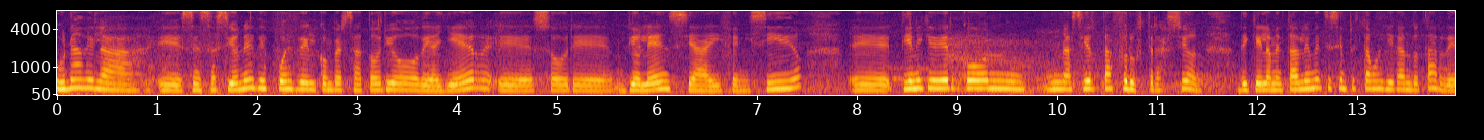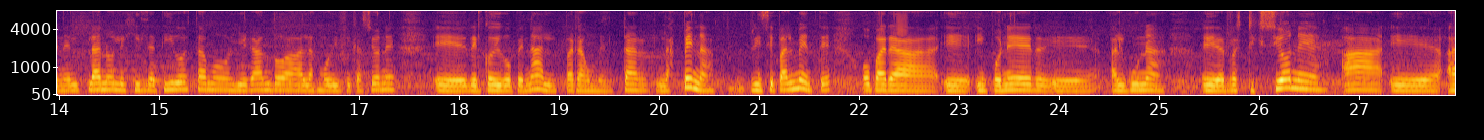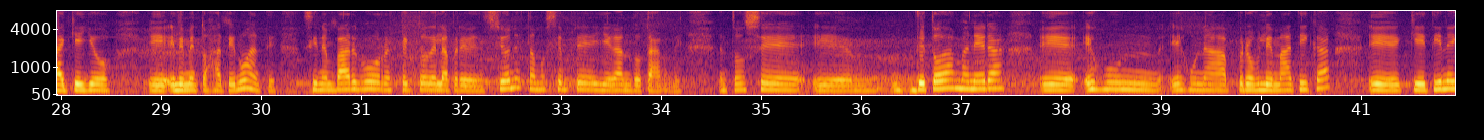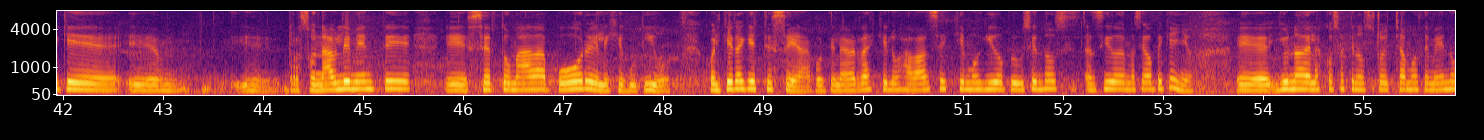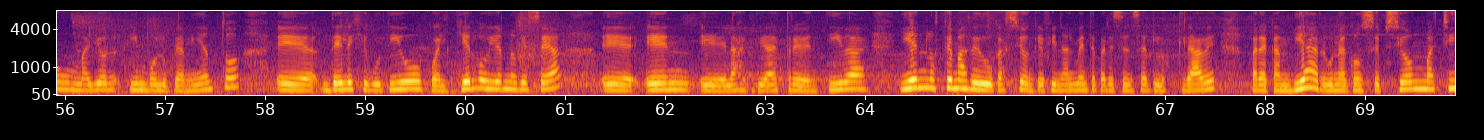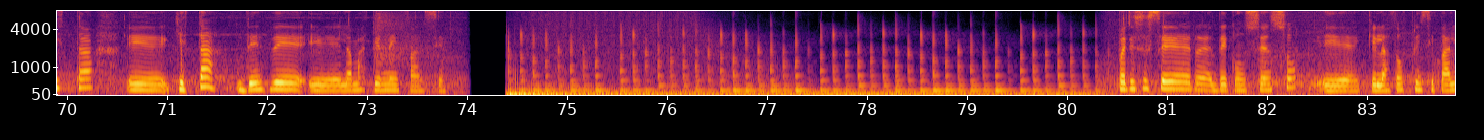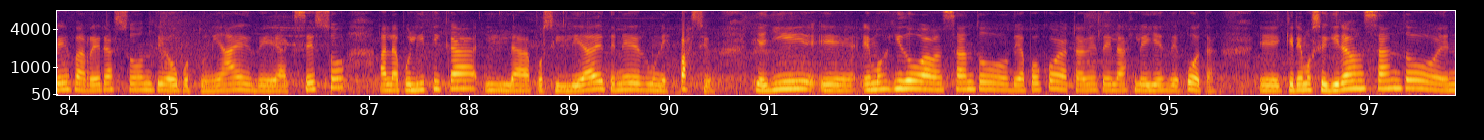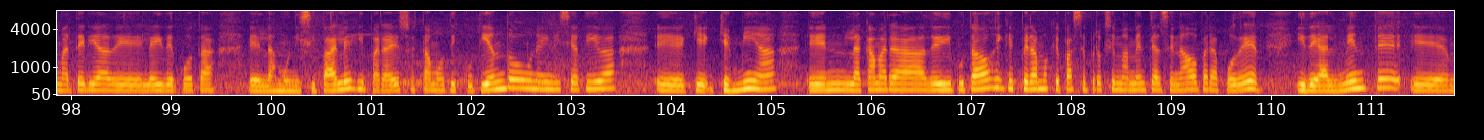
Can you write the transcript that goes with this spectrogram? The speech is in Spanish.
Una de las eh, sensaciones después del conversatorio de ayer eh, sobre violencia y femicidio eh, tiene que ver con una cierta frustración de que lamentablemente siempre estamos llegando tarde. En el plano legislativo estamos llegando a las modificaciones del Código Penal para aumentar las penas principalmente o para imponer algunas eh, restricciones a, eh, aquellos eh, elementos atenuantes. Sin embargo, respecto de la prevención estamos siempre llegando tarde. Entonces, de todas maneras, es, un, es, una problemática que tiene que razonablemente ser tomada por el Ejecutivo, cualquiera que éste sea, porque la verdad es que los avances que hemos ido produciendo han sido demasiado pequeños. y una de las cosas que nosotros echamos de menos un mayor involucramiento eh, del Ejecutivo, cualquier gobierno que sea, eh, en eh, las actividades preventivas y en los temas de educación que finalmente parecen ser los claves para cambiar una concepción machista que está desde la más tierna infancia. Parece ser de consenso eh, que las dos principales barreras son de oportunidades de acceso a la política y la posibilidad de tener un espacio. Y allí eh, hemos ido avanzando de a poco a través de las leyes de cuotas. Eh, queremos seguir avanzando en materia de ley de cuotas en las municipales y para eso estamos discutiendo una iniciativa que, que es mía en la Cámara de Diputados y que esperamos que pase próximamente al Senado para poder idealmente eh,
